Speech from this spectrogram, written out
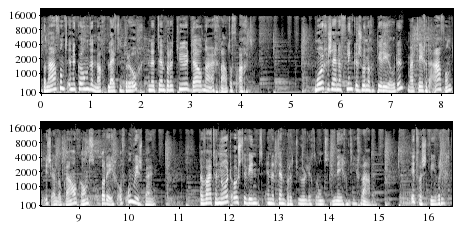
Vanavond en de komende nacht blijft het droog en de temperatuur daalt naar een graad of 8. Morgen zijn er flinke zonnige perioden, maar tegen de avond is er lokaal kans op een regen- of onweersbui. Er waait een noordoostenwind en de temperatuur ligt rond 19 graden. Dit was het weerbericht.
